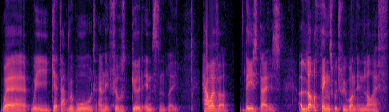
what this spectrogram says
where we get that reward and it feels good instantly. However, these days, a lot of things which we want in life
